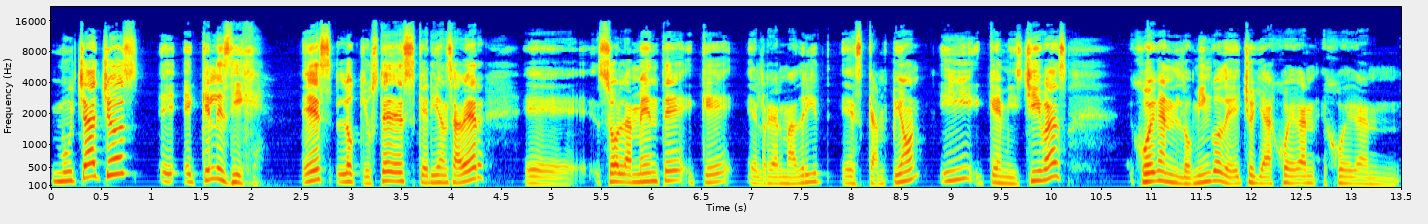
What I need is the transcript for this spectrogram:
muchachos, eh, eh, ¿qué les dije? Es lo que ustedes querían saber. Solamente que el Real Madrid es campeón y que mis Chivas juegan el domingo, de hecho ya juegan, juegan,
